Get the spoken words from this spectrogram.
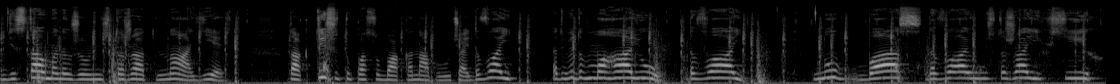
Дістав мене вже уничтожати. На, єсть. Так, ти ще тупа собака, на, получай. Давай, я тобі допомагаю. Давай. Ну, бас, давай, уничтожай їх всіх.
